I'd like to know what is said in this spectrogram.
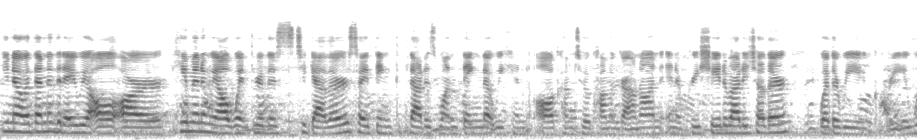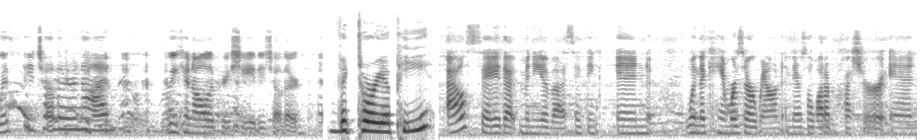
you know, at the end of the day, we all are human and we all went through this together. So I think that is one thing that we can all come to a common ground on and appreciate about each other. Whether we agree with each other or not, we can all appreciate each other. Victoria P, I'll say that many of us, I think, in when the cameras are around and there's a lot of pressure and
